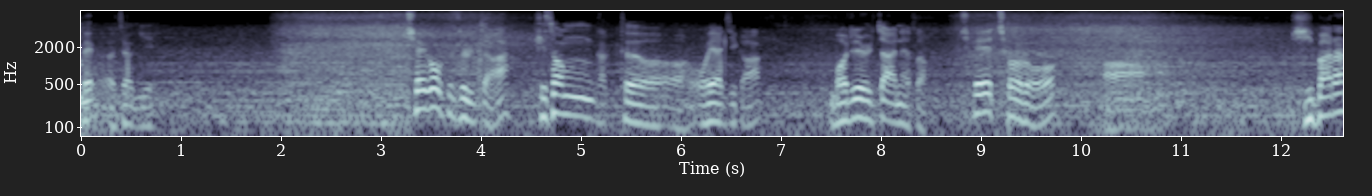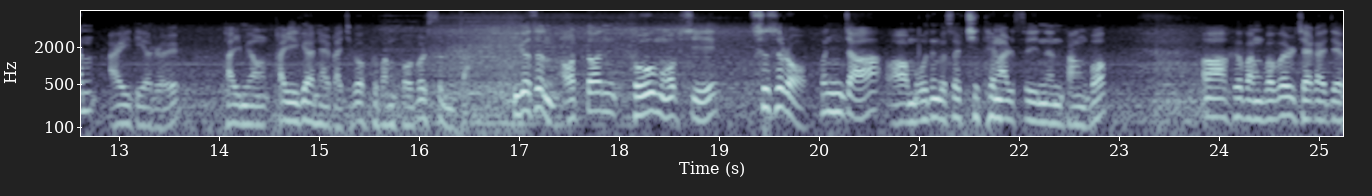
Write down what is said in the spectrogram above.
맥, 어, 저기, 최고 기술자 기성각트 오야지가 머리를 짜내서 최초로 어, 기발한 아이디어를 발명 발견해 가지고 그 방법을 씁니다. 이것은 어떤 도움 없이 스스로 혼자 어, 모든 것을 지탱할 수 있는 방법. 아, 그 방법을 제가 이제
